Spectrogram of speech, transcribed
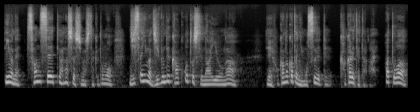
で今ね、賛成っていう話をしましたけども、実際今自分で書こうとして内容が、えー、他の方にもすべて書かれてた場合、あとは、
